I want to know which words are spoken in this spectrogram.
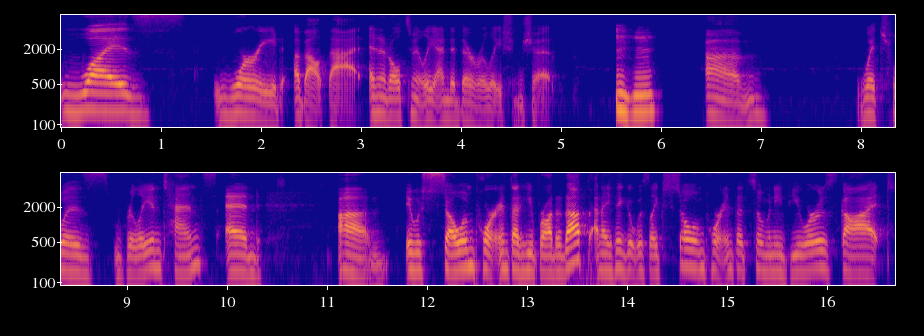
was worried about that and it ultimately ended their relationship hmm um which was really intense and um it was so important that he brought it up and i think it was like so important that so many viewers got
